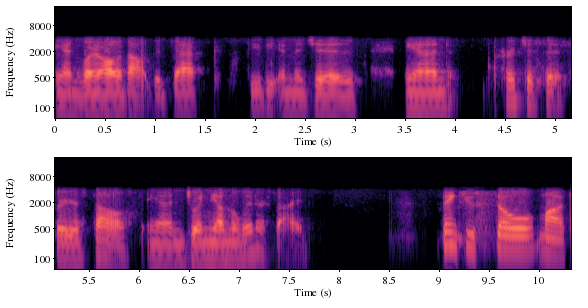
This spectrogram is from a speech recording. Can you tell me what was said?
and learn all about the deck, see the images, and purchase it for yourself and join me on the lunar side. Thank you so much.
